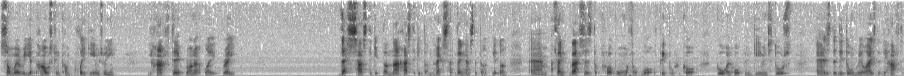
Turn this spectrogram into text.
somewhere where your pals can come play games with you. You have to run it like, right, this has to get done, that has to get done, the next thing has to done, get done. Um, I think this is the problem with a lot of people who go, go and open gaming stores, is that they don't realise that they have to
